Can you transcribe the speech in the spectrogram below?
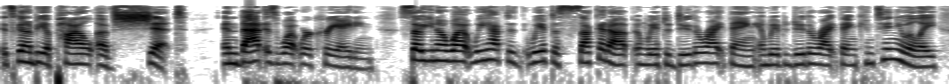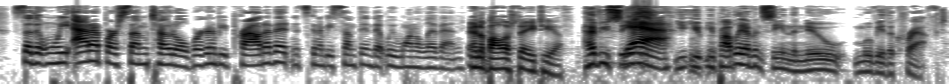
It's going to be a pile of shit. And that is what we're creating. So you know what? We have to, we have to suck it up and we have to do the right thing and we have to do the right thing continually so that when we add up our sum total, we're going to be proud of it and it's going to be something that we want to live in. And abolish the ATF. have you seen? Yeah. You, you you probably haven't seen the new movie, The Craft.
